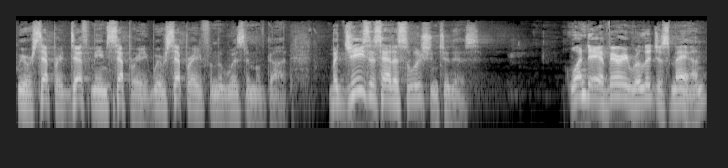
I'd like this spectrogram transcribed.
We were separate. Death means separated. We were separated from the wisdom of God. But Jesus had a solution to this. One day, a very religious man,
